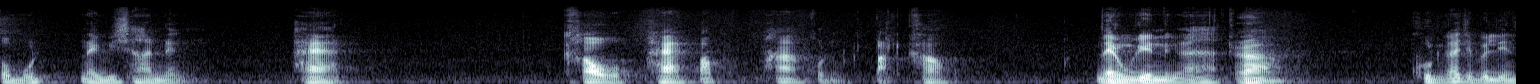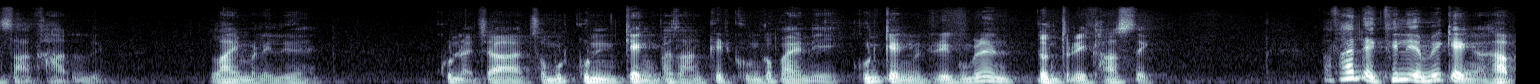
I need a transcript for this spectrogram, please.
สมมุติในวิชาหนึ่งแพทย์ เข้าแพทย์ปั๊บห้าคนตัดเข้า ในโรงเรียนหนึ่งนะฮะ ครับคุณก็จะไปเรียนสาขาอื่น ไล่มาเรื่อยๆ คุณอาจจะสมมติคุณเก่งภาษาอังกฤษคุณก็ไปนี้ คุณเก่งดนตรีคุณไม่เล่นดนตรีคลาสสิกแล้วถ้าเด็กที่เรียนไม่เก่งอะครับ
